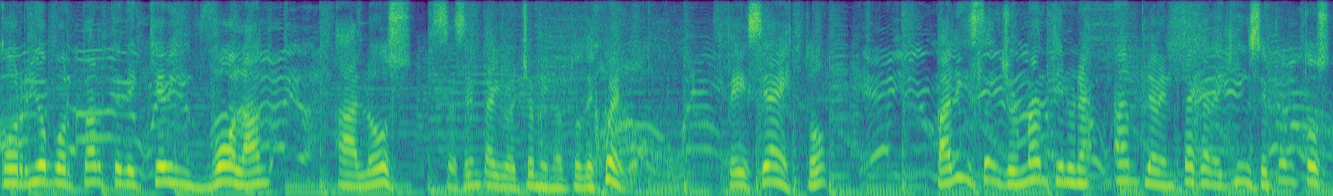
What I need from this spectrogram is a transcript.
corrió por parte de Kevin Volland a los 68 minutos de juego. Pese a esto, Paris Saint-Germain tiene una amplia ventaja de 15 puntos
